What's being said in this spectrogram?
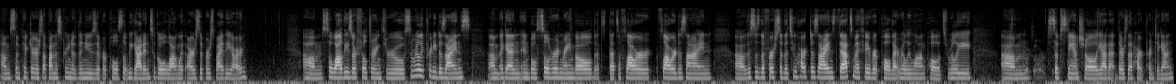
um, some pictures up on the screen of the new zipper pulls that we got in to go along with our zippers by the yard. Um, so while these are filtering through some really pretty designs, um, again in both silver and rainbow, that's that's a flower flower design. Uh, this is the first of the two heart designs. That's my favorite pull, that really long pull. It's really um, substantial. Yeah, that there's that heart print again.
